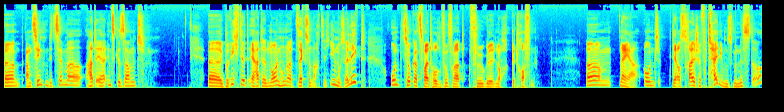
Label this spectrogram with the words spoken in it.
Ähm, am 10. Dezember hatte er insgesamt äh, berichtet, er hatte 986 Emus erlegt und ca. 2500 Vögel noch getroffen. Ähm, naja, und der australische Verteidigungsminister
